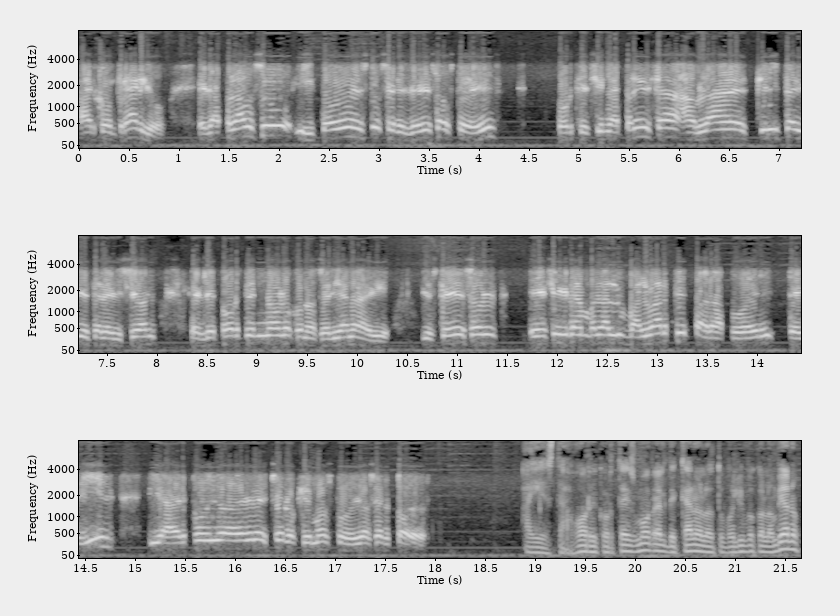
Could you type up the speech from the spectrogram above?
al contrario, el aplauso y todo esto se les debe a ustedes, porque sin la prensa hablada, escrita y de televisión, el deporte no lo conocería nadie. Y ustedes son ese gran bal- baluarte para poder seguir y haber podido haber hecho lo que hemos podido hacer todos. Ahí está Jorge Cortés Mora, el decano del automovilismo colombiano.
